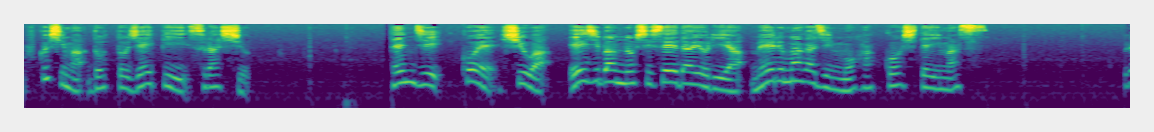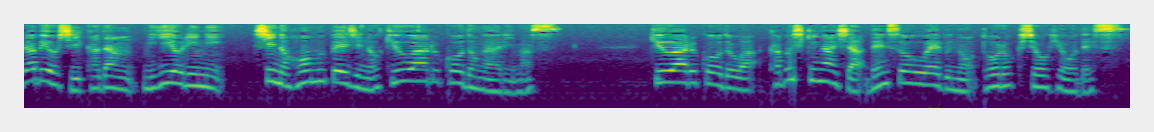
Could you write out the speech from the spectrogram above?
福島 .jp スラッシュ展示、声、手話、英字版の姿勢だよりやメールマガジンも発行しています。裏表紙下段右寄りに市のホームページの QR コードがあります。QR コードは株式会社デンソーウェーブの登録商標です。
